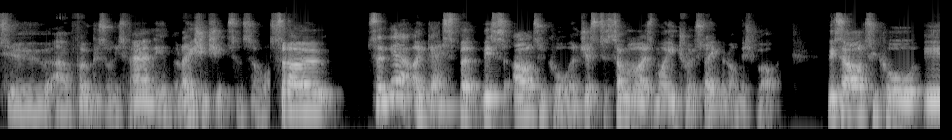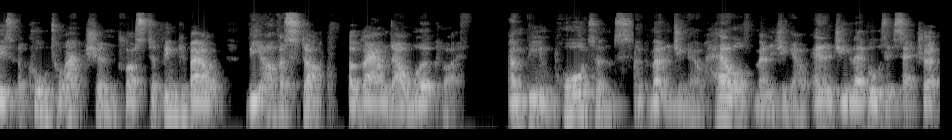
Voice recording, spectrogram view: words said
to uh, focus on his family and relationships and so on. So, so yeah, I guess that this article, and just to summarize my intro statement on this, Rob, this article is a call to action for us to think about the other stuff around our work life and the importance of managing our health, managing our energy levels, etc.,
